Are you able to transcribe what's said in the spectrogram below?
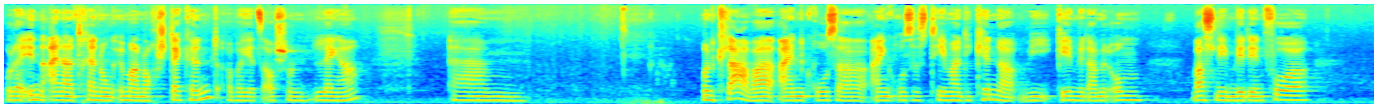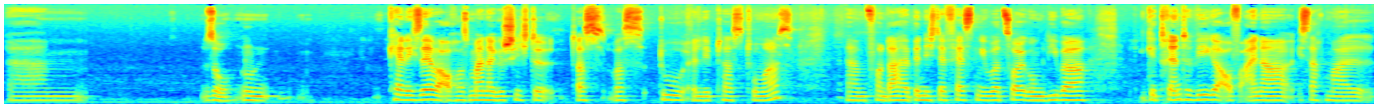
oder in einer Trennung immer noch steckend, aber jetzt auch schon länger. Ähm, und klar war ein, großer, ein großes Thema die Kinder. Wie gehen wir damit um? Was leben wir denen vor? Ähm, so, nun kenne ich selber auch aus meiner Geschichte das, was du erlebt hast, Thomas. Ähm, von daher bin ich der festen Überzeugung, lieber getrennte Wege auf einer, ich sag mal,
